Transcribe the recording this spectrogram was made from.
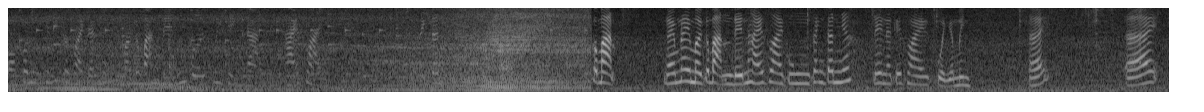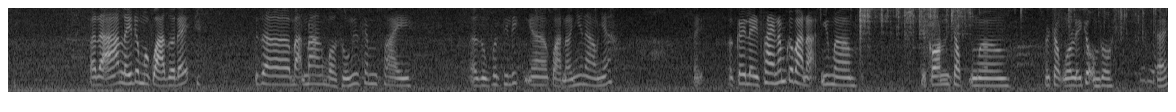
bón phân silic cho xoài trái vụ thì mời các bạn đến với quy trình là hái xoài thanh tân. Các bạn Ngày hôm nay mời các bạn đến hái xoài cùng Thanh Tân nhé. Đây là cái xoài của nhà mình. Đấy. Đấy. Và đã lấy được một quả rồi đấy. Bây giờ bạn mang bỏ xuống xem xoài ờ, Dùng phân silic ờ, quả nó như nào nhé đấy. Cây này sai lắm các bạn ạ, Nhưng mà cái con chọc ờ, Nó chọc nó lấy trộm rồi. Đấy,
